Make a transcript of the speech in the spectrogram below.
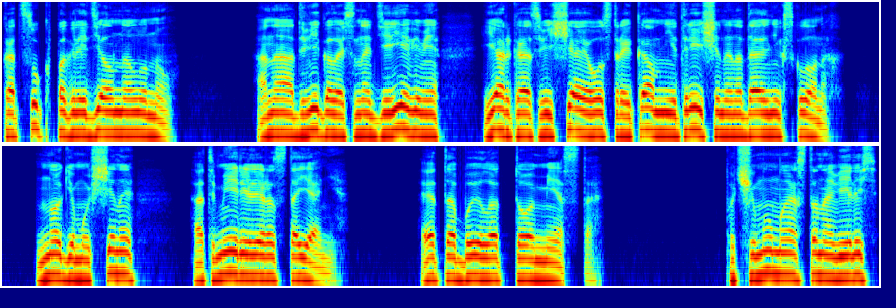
Кацук поглядел на луну. Она двигалась над деревьями, ярко освещая острые камни и трещины на дальних склонах. Ноги мужчины отмерили расстояние. Это было то место. «Почему мы остановились?»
